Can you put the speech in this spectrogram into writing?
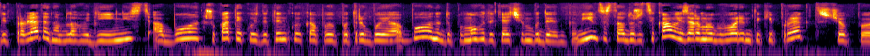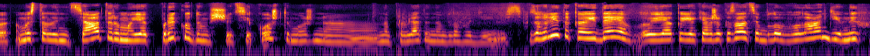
відправляти на благодійність або шукати якусь дитинку, яка потребує, або на допомогу дитячим будинкам. Їм це стало дуже цікаво. І зараз ми обговорюємо такий проект, щоб ми стали ініціаторами, як прикладом, що ці кошти можна направляти на благодійність. Взагалі така ідея, як, як я вже казала, це було в Голландії. В них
